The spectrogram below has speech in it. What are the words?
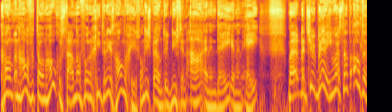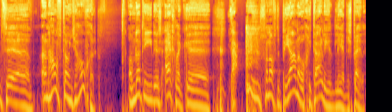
gewoon een halve toon hoger staan dan voor een gitarist handig is. Want die speelt natuurlijk liefst in A en in D en in E. Maar met Chuck Berry was dat altijd uh, een half toontje hoger. Omdat hij dus eigenlijk uh, ja, vanaf de piano gitaar leerde spelen.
